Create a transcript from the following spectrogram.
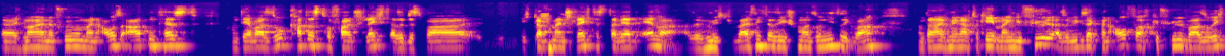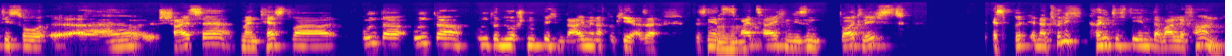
äh, ich mache in der Früh meinen Ausartentest und der war so katastrophal schlecht. Also das war, ich glaube, mein schlechtester Wert ever. Also ich weiß nicht, dass ich schon mal so niedrig war. Und dann habe ich mir gedacht, okay, mein Gefühl, also wie gesagt, mein Aufwachgefühl war so richtig so äh, scheiße. Mein Test war unter, unter, unterdurchschnittlich. Und da habe ich mir gedacht, okay, also das sind jetzt mhm. zwei Zeichen, die sind deutlichst. Es, natürlich könnte ich die Intervalle fahren,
